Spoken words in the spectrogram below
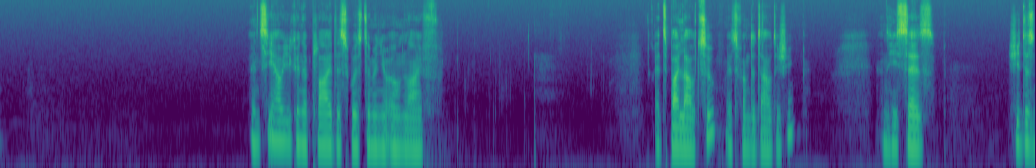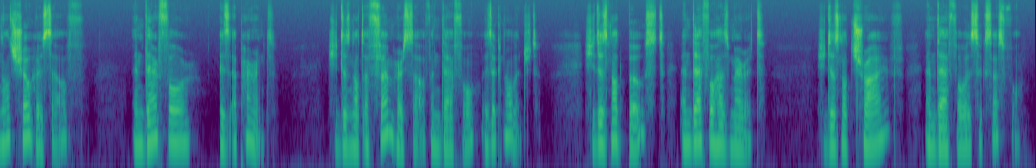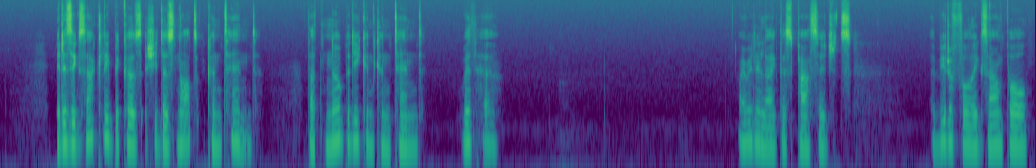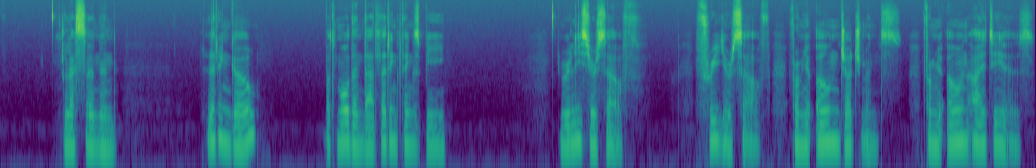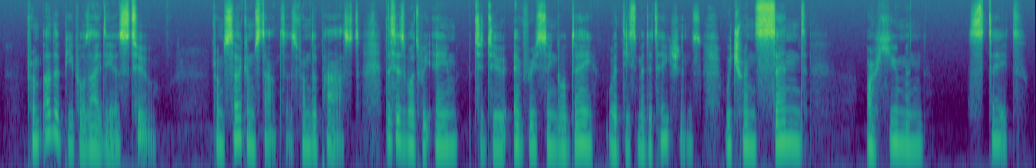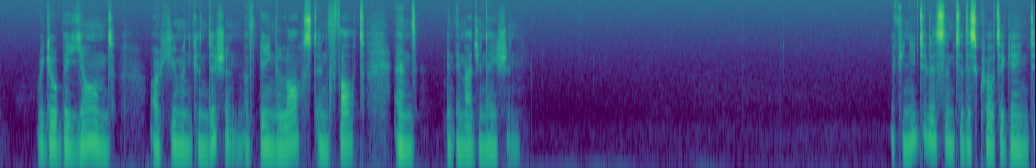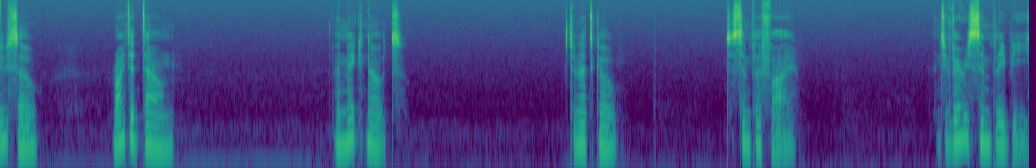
And see how you can apply this wisdom in your own life. It's by Lao Tzu, it's from the Tao Te Ching. And he says, she does not show herself, and therefore is apparent. She does not affirm herself, and therefore is acknowledged. She does not boast, and therefore has merit. She does not strive, and therefore is successful. It is exactly because she does not contend that nobody can contend with her. I really like this passage. It's a beautiful example, lesson in letting go, but more than that, letting things be. Release yourself, free yourself from your own judgments, from your own ideas, from other people's ideas too, from circumstances, from the past. This is what we aim to do every single day with these meditations. We transcend our human state. We go beyond our human condition of being lost in thought and in imagination. If you need to listen to this quote again, do so. Write it down and make note to let go to simplify and to very simply be.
